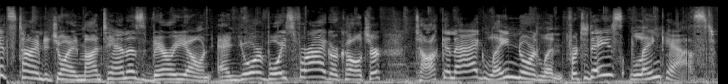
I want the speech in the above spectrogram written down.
It's time to join Montana's very own and your voice for agriculture, Talkin' Ag Lane Nordlund, for today's Lanecast.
